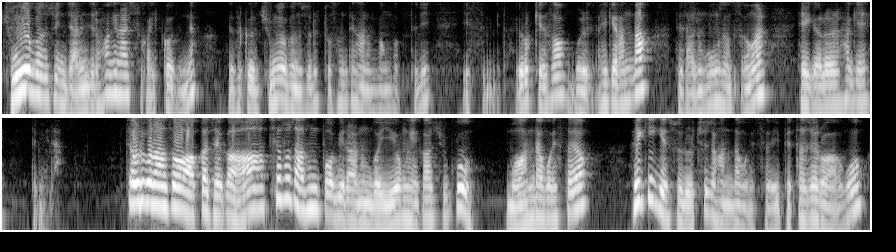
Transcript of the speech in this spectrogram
중요 변수인지 아닌지를 확인할 수가 있거든요. 그래서 그 중요 변수를 또 선택하는 방법들이 있습니다. 이렇게 해서 뭘 해결한다? 네, 다중 공정성을 해결을 하게 됩니다. 자, 그리고 나서 아까 제가 최소 자승법이라는 거 이용해 가지고 뭐 한다고 했어요? 회귀 개수를 추정한다고 했어요. 이 베타 제로하고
